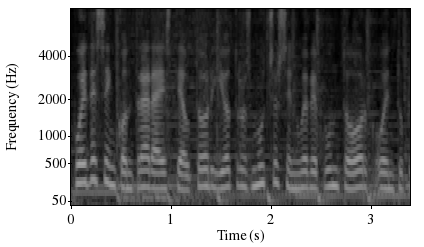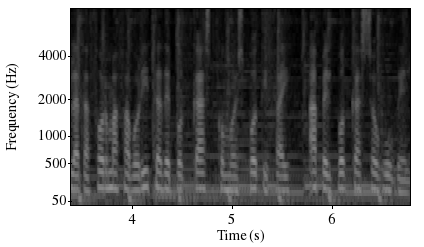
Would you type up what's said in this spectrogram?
Puedes encontrar a este autor y otros muchos en 9.org o en tu plataforma favorita de podcast como Spotify, Apple Podcasts o Google.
